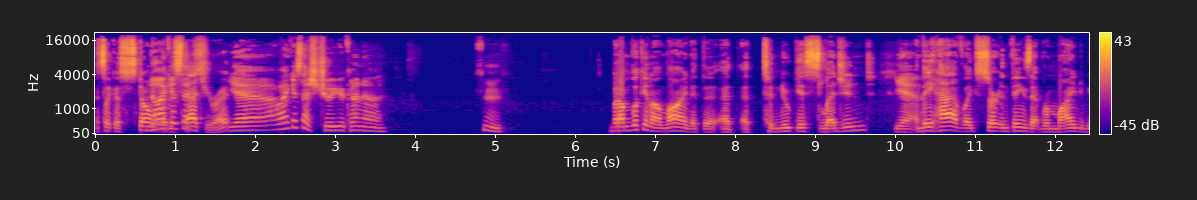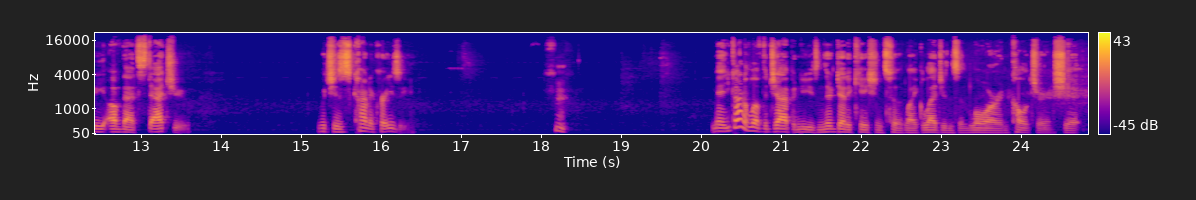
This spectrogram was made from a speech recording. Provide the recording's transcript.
it's like a stone, no, like a statue, right? Yeah, well, I guess that's true. You're kind of. Hmm. But I'm looking online at the at, at Tanukus legend, Yeah. and they have like certain things that remind me of that statue, which is kind of crazy. Hmm. Man, you gotta love the Japanese and their dedication to like legends and lore and culture and shit.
